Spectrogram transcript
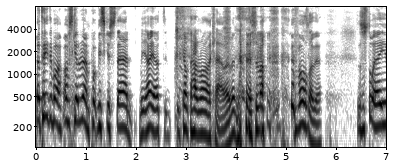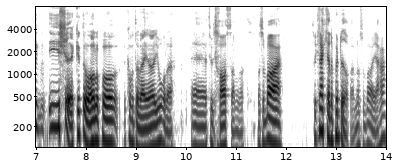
jag tänkte bara, varför ska du den på? Vi ska ju städa... Men ja, jag du typ, kanske inte hade några andra kläder, jag vet inte. Så bara, fortsatte jag. Så, så står jag i, i köket då och håller på, jag kommer inte ihåg vad jag gjorde. Eh, tog trasan eller något. Och så bara, så knackar det på dörren och så bara, jaha.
